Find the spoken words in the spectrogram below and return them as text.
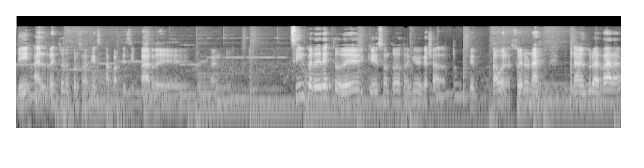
de al resto de los personajes a participar de la aventura. Sin perder esto de que son todos tranquilos y callados. Que está bueno, suena una, una aventura rara,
